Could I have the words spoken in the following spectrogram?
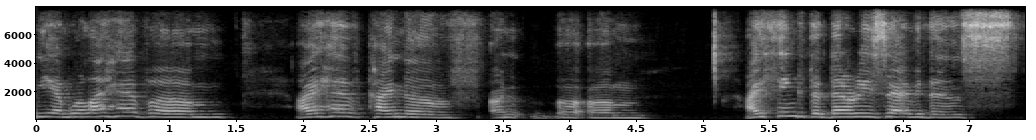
yeah, well, I have um, I have kind of uh, um, I think that there is evidence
